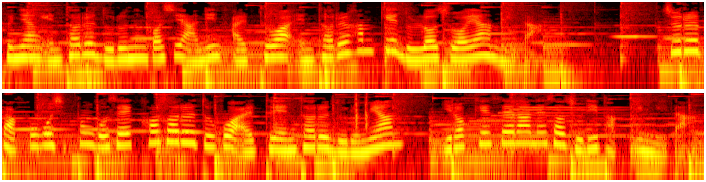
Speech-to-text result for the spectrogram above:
그냥 엔터를 누르는 것이 아닌 Alt와 엔터를 함께 눌러주어야 합니다. 줄을 바꾸고 싶은 곳에 커서를 두고 Alt 엔터를 누르면 이렇게 셀 안에서 줄이 바뀝니다.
